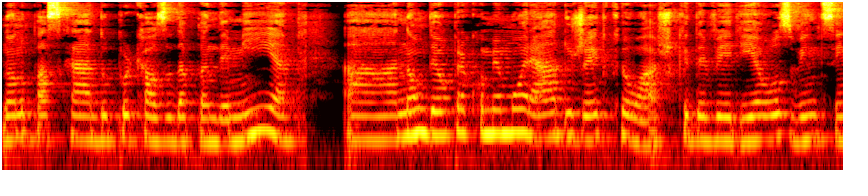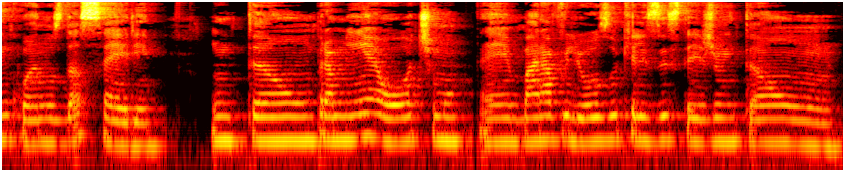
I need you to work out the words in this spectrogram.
No ano passado, por causa da pandemia, ah, não deu para comemorar do jeito que eu acho que deveria os 25 anos da série. Então, para mim é ótimo, é maravilhoso que eles estejam então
